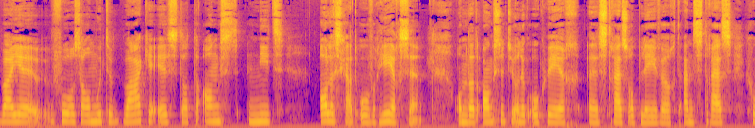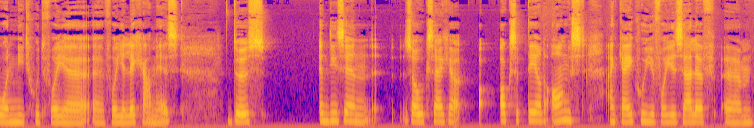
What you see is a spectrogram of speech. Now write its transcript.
waar je voor zal moeten waken is dat de angst niet alles gaat overheersen. Omdat angst natuurlijk ook weer uh, stress oplevert. En stress gewoon niet goed voor je, uh, voor je lichaam is. Dus in die zin zou ik zeggen: accepteer de angst en kijk hoe je voor jezelf um,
